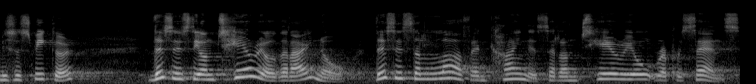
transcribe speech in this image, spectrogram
Mr. Speaker, this is the Ontario that I know. This is the love and kindness that Ontario represents.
